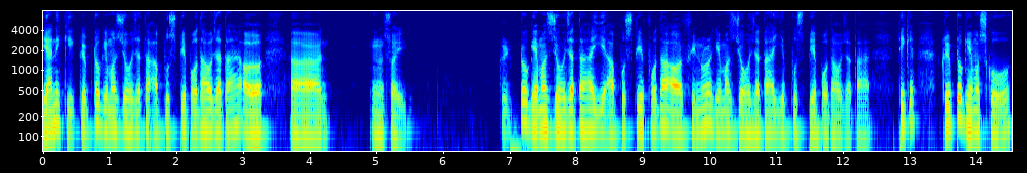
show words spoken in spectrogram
यानी कि क्रिप्टोगेमस जो हो जाता है, अपुष्पीय पौधा हो जाता है और सॉरी, क्रिप्टोगेमस जो हो जाता है, ये अपुष्पीय पौधा और फिनोगेमस जो हो जाता है, ये पुष्पीय पौधा हो जाता है। ठीक है? क्रिप्टोगेमस को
